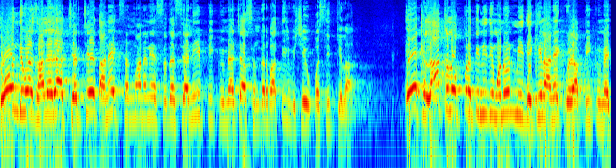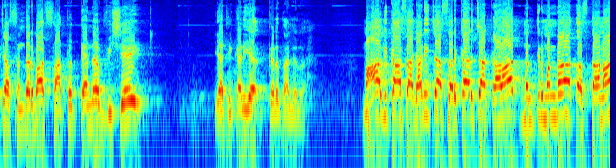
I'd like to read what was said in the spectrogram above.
दोन दिवस झालेल्या चर्चेत अनेक सन्माननीय सदस्यांनी पीक विम्याच्या संदर्भातील विषय उपस्थित केला. एक लाख लोकप्रतिनिधी म्हणून मी देखील अनेक वेळा पीक विम्याच्या संदर्भात सातत्यानं विषय या ठिकाणी करत आलेलो आहे. महाविकास आघाडीच्या सरकारच्या काळात मंत्रिमंडळात असताना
